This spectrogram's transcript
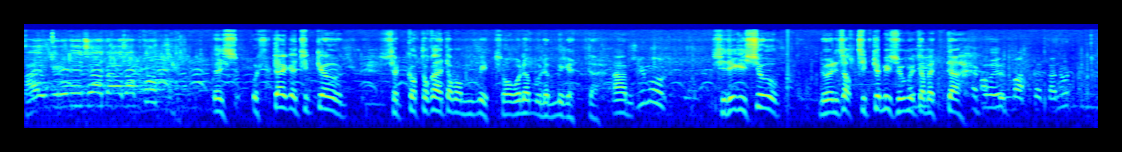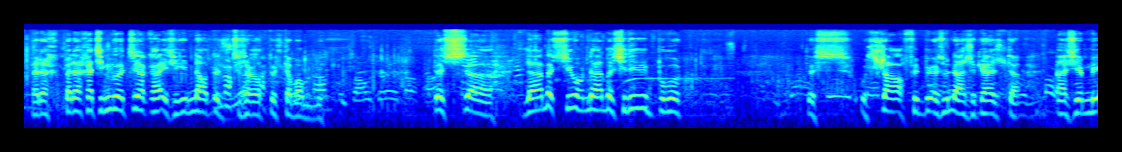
3 km, der er Lomborg. Тас ултаага тиккагут саккортоқаа тамармит соорунам уламмигатта аам силигиссуу нуанисартикками сугу таматта пара парахатингуатиақа исигиннаартул тисақартул тамарми тас наамассиур наамассиливиппугут тас уллаарфиппигасун аалакаалта аасиамми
